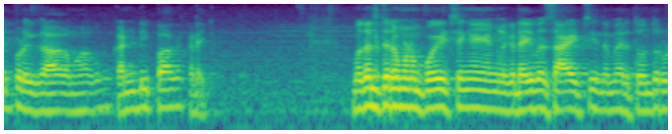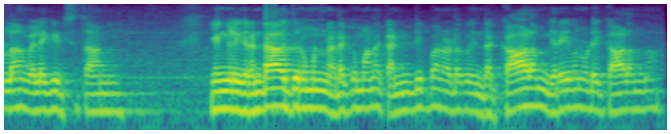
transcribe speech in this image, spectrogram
ஏற்படும் காலமாகவும் கண்டிப்பாக கிடைக்கும். முதல் திருமணம் போயிடுச்சுங்க எங்களுக்கு டைவர்ஸ் ஆகிடுச்சு இந்த மாதிரி தொந்தரவுலாம் விலகிடுச்சு தாமி எங்களுக்கு ரெண்டாவது திருமணம் நடக்குமானா கண்டிப்பாக நடக்கும். இந்த காலம் இறைவனுடைய காலம்தான்.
